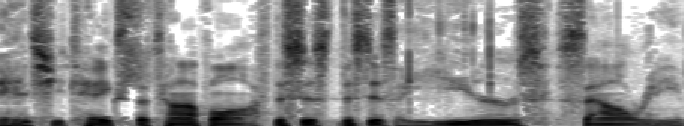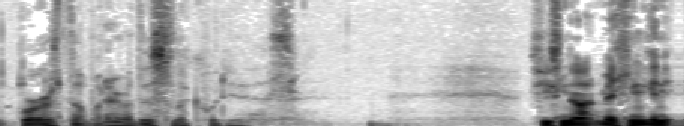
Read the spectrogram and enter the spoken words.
And she takes the top off. This is this is a year's salary worth of whatever this liquid is. She's not making any,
